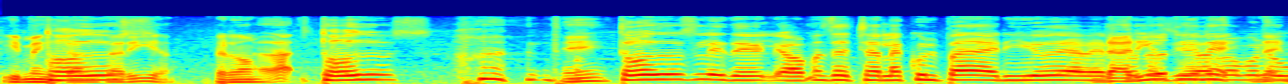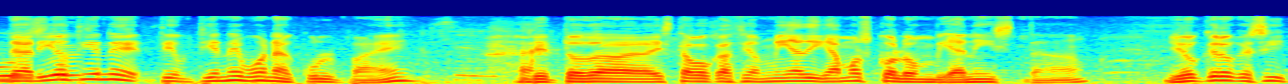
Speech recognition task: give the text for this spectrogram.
y me encantaría. Perdón. Ah, todos, ¿Eh? todos le, vamos a echar la culpa a Darío de haber Darío tiene, a Rómulo Darío tiene, tiene buena culpa, ¿eh? De toda esta vocación mía, digamos, colombianista. Yo creo que sí,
